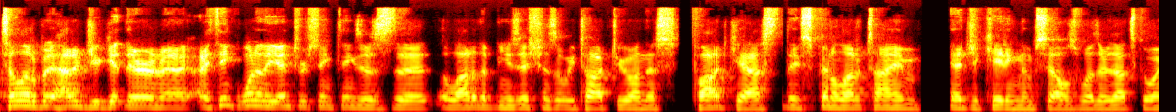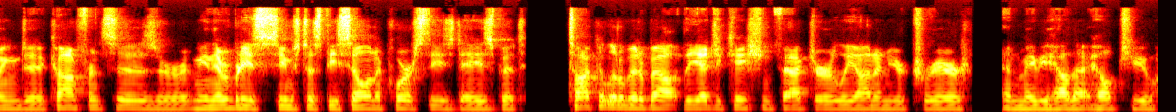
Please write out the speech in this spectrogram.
tell a little bit, how did you get there? And I, I think one of the interesting things is that a lot of the musicians that we talked to on this podcast, they've spent a lot of time educating themselves, whether that's going to conferences or, I mean, everybody seems to be selling a course these days. But talk a little bit about the education factor early on in your career and maybe how that helped you.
